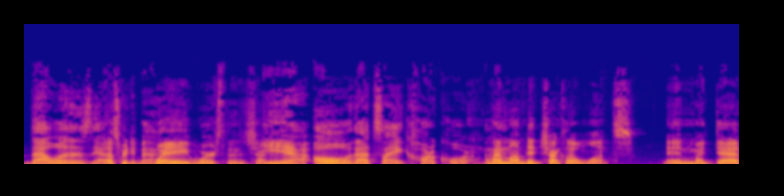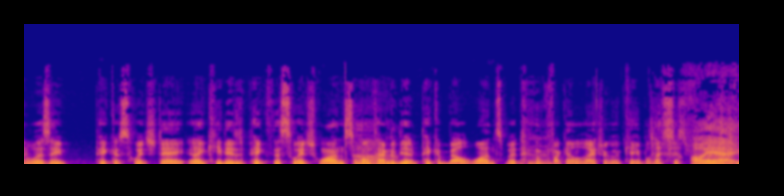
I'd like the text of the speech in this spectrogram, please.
that was yeah, that's, pretty bad. Way worse than the chancla. yeah. Oh, that's like hardcore. My mom did chancla once, and my dad was a pick a switch day. Like he did a pick the switch once, and one Oh, time he did a pick a belt once. But Mm. fucking electrical cable, that's just Oh yeah, she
